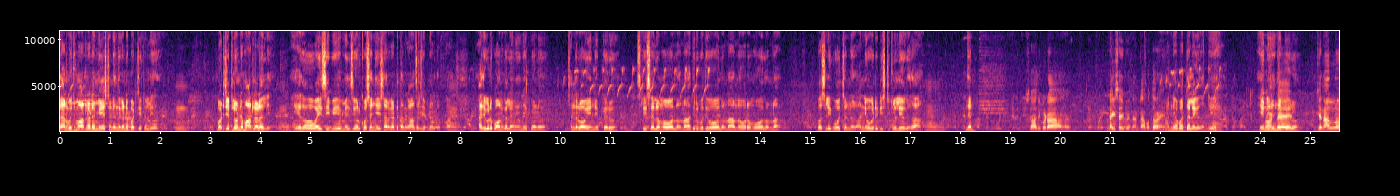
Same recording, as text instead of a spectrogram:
దాని గురించి మాట్లాడడం వేస్ట్ అండి ఎందుకంటే బడ్జెట్ లేదు. బడ్జెట్లో ఉంటే మాట్లాడాలి. ఏదో వైసీపీ ఎమ్మెల్సీ వాళ్ళు క్వశ్చన్ చేసినారు కాబట్టి దానికి ఆన్సర్ చెప్పినారు తప్ప. అది కూడా పవన్ కళ్యాణ్ ఏం చెప్పాడు? చంద్రబాబు ఏం చెప్పారు? శ్రీశైలం పోవాలన్నా తిరుపతి పోవాలన్నా అన్నవరం పోవాలన్నా బస్సులోకి పోవచ్చు అన్నారు. అన్నీ ఒకటే డిస్టిక్లో లేవు కదా. దెన్ సో అది కూడా లైస్ అయిపోయిందంట అబద్ధం అన్నీ అబద్ధాలే కదండి. ఏం నిజం చెప్పారు? జనాల్లో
